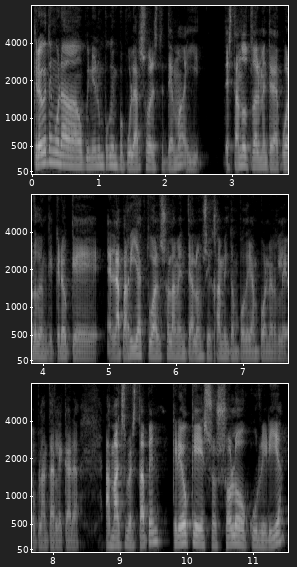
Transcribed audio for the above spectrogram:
Creo que tengo una opinión un poco impopular sobre este tema y estando totalmente de acuerdo en que creo que en la parrilla actual solamente Alonso y Hamilton podrían ponerle o plantarle cara a Max Verstappen, creo que eso solo ocurriría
